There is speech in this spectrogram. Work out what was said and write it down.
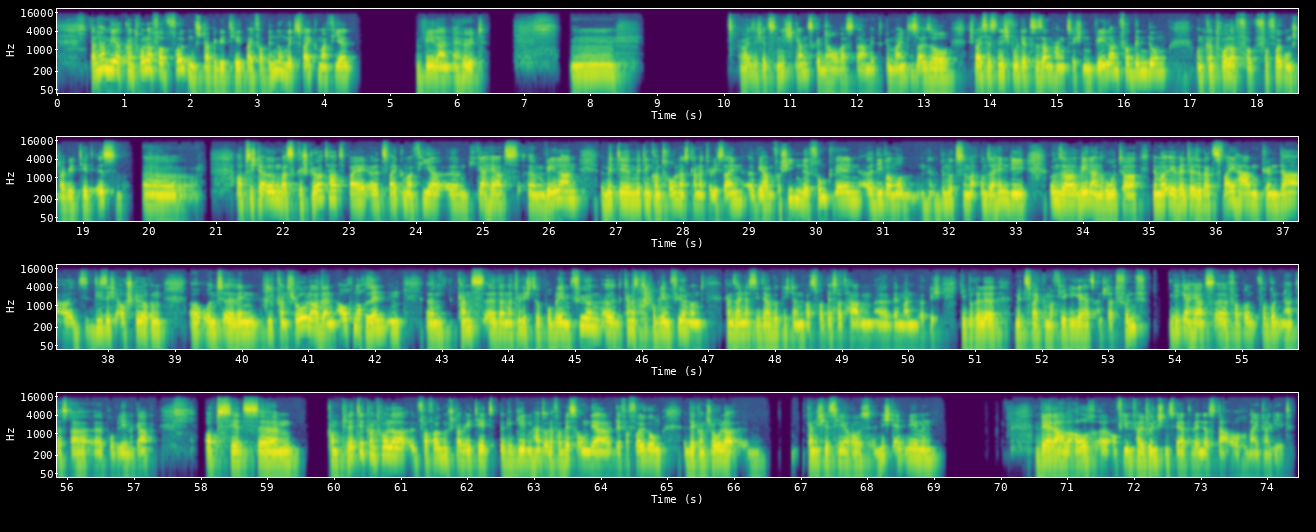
Dann haben wir Controller-Verfolgungsstabilität bei Verbindung mit 2,4 WLAN erhöht. Hm, weiß ich jetzt nicht ganz genau, was damit gemeint ist. Also ich weiß jetzt nicht, wo der Zusammenhang zwischen WLAN-Verbindung und Controller-Verfolgungsstabilität ist. Äh, ob sich da irgendwas gestört hat bei äh, 2,4 ähm, Gigahertz ähm, WLAN mit, dem, mit den Controllern, das kann natürlich sein. Äh, wir haben verschiedene Funkwellen, äh, die wir benutzen, unser Handy, unser WLAN-Router. Wenn wir eventuell sogar zwei haben, können da äh, die sich auch stören. Äh, und äh, wenn die Controller dann auch noch senden, ähm, kann es äh, dann natürlich zu Problemen führen, äh, kann das zu Problemen führen und kann sein, dass sie da wirklich dann was verbessert haben, äh, wenn man wirklich die Brille mit 2,4 Gigahertz anstatt 5 Gigahertz äh, verbund, verbunden hat, dass da äh, Probleme gab. Ob es jetzt ähm, komplette Controller-Verfolgungsstabilität äh, gegeben hat oder Verbesserung der, der Verfolgung der Controller, kann ich jetzt hieraus nicht entnehmen. Wäre aber auch äh, auf jeden Fall wünschenswert, wenn das da auch weitergeht.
